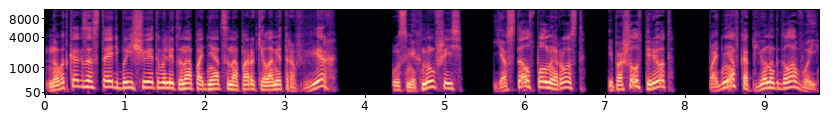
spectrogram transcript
но вот как заставить бы еще этого летуна подняться на пару километров вверх? Усмехнувшись, я встал в полный рост и пошел вперед, подняв копье над головой.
